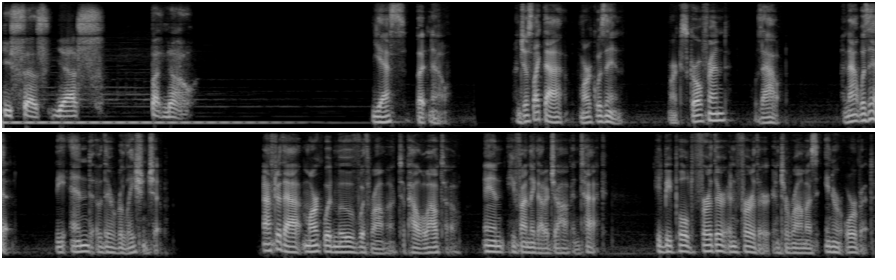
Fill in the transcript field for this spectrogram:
he says, "Yes, but no." Yes, but no. And just like that, Mark was in. Mark's girlfriend was out. And that was it the end of their relationship. After that, Mark would move with Rama to Palo Alto, and he finally got a job in tech. He'd be pulled further and further into Rama's inner orbit.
